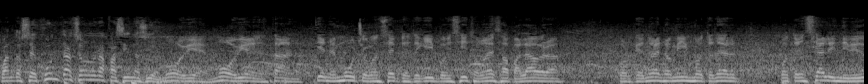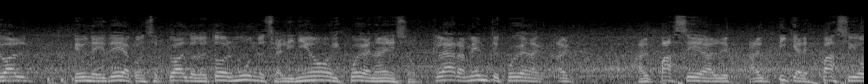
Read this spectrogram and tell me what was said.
cuando se juntan son una fascinación. Muy bien, muy bien. Están, tiene mucho concepto este equipo, insisto con esa palabra, porque no es lo mismo tener potencial individual que una idea conceptual donde todo el mundo se alineó y juegan a eso. Claramente juegan al, pase, al, al pique, al espacio.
